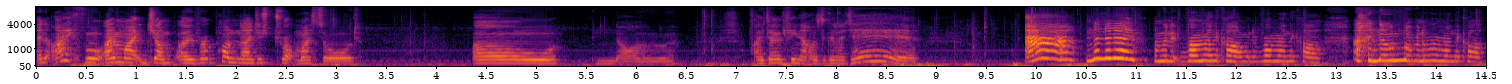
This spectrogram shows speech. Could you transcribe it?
And I thought I might jump over a pond and I just dropped my sword. Oh, no. I don't think that was a good idea. Ah! No, no, no! I'm gonna run around the car. I'm gonna run around the car. Uh, no, I'm not gonna run around the car.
